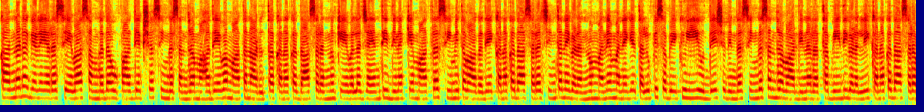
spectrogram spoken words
ಕನ್ನಡ ಗೆಳೆಯರ ಸೇವಾ ಸಂಘದ ಉಪಾಧ್ಯಕ್ಷ ಸಿಂಗಸಂದ್ರ ಮಹದೇವ ಮಾತನಾಡುತ್ತಾ ಕನಕದಾಸರನ್ನು ಕೇವಲ ಜಯಂತಿ ದಿನಕ್ಕೆ ಮಾತ್ರ ಸೀಮಿತವಾಗದೆ ಕನಕದಾಸರ ಚಿಂತನೆಗಳನ್ನು ಮನೆ ಮನೆಗೆ ತಲುಪಿಸಬೇಕು ಈ ಉದ್ದೇಶದಿಂದ ಸಿಂಗಸಂದ್ರ ವಾರ್ಡಿನ ರಥ ಬೀದಿಗಳಲ್ಲಿ ಕನಕದಾಸರ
